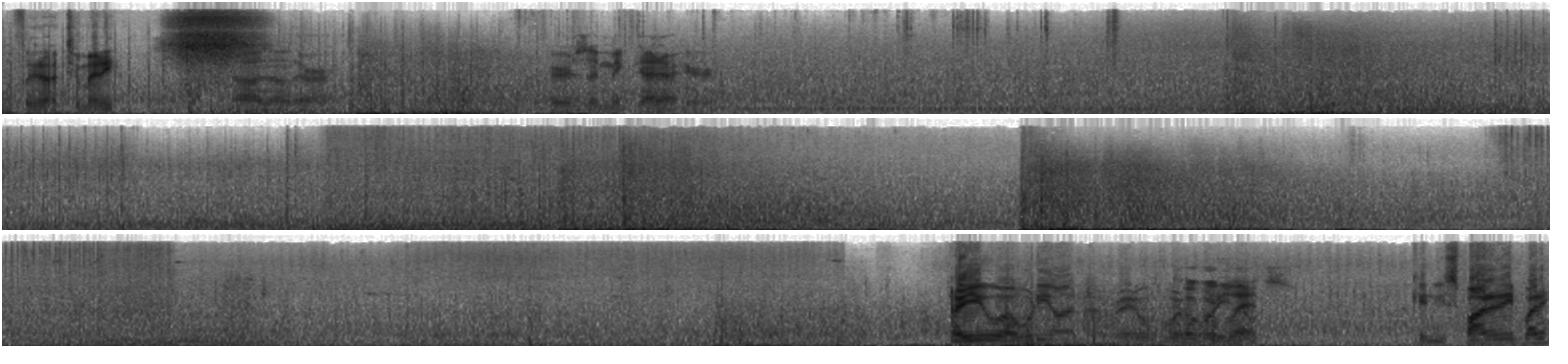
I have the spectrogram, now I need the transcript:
Hopefully not too many. Oh, no, there are. There's a MiG-9 out here. You, uh, what are you on? Where, where, Kugel what are you Blitz. doing? Can you spot anybody?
